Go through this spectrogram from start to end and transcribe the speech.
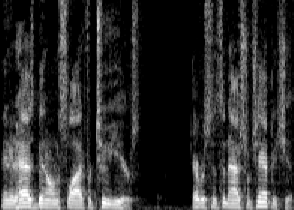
and it has been on a slide for two years, ever since the national championship.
